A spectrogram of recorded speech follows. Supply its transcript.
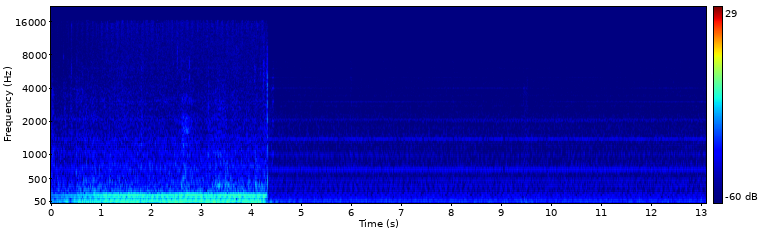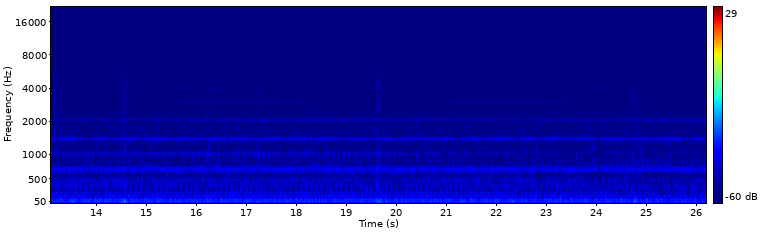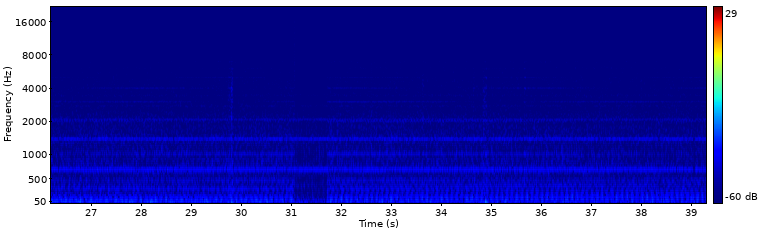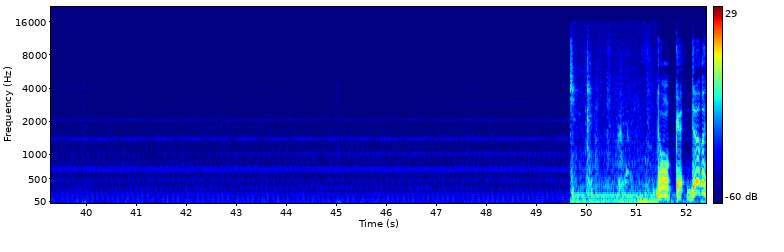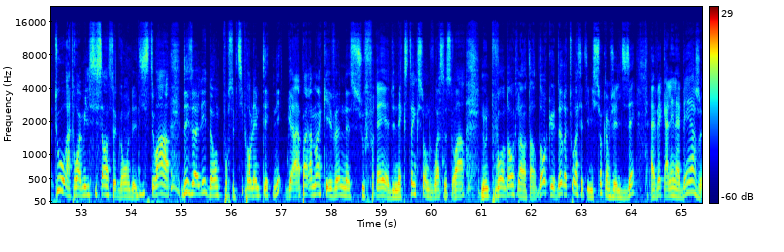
Donc, de retour à 3600 secondes d'histoire. Désolé donc pour ce petit problème technique. Apparemment, Kevin souffrait d'une extinction de voix ce soir. Nous ne pouvons donc l'entendre. Donc, de retour à cette émission, comme je le disais, avec Alain Laberge.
